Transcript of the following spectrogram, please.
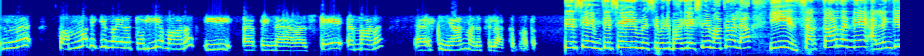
എന്ന് സമ്മതിക്കുന്നതിന് തുല്യമാണ് ഈ പിന്നെ സ്റ്റേ എന്നാണ് ഞാൻ മനസ്സിലാക്കുന്നത്. തീർച്ചയായും തീർച്ചയായും ശ്രീമതി ഭാഗ്യലക്ഷ്മി. മാത്രമല്ല ഈ സർക്കാർ തന്നെ അല്ലെങ്കിൽ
